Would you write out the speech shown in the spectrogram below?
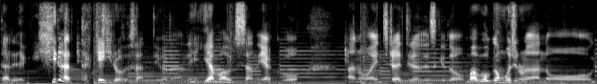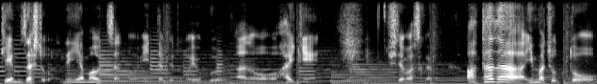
誰だっけ？平武宏さんっていう方がね、山内さんの役をあの演じられてるんですけど、まあ僕はもちろんあのゲーム雑誌とかね、山内さんのインタビューとかよくあの拝見してますから。あ、ただ、今ちょっと、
